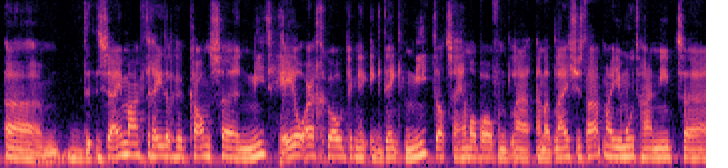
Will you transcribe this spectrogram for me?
Ehm, zij maakt redelijke kansen. Niet heel erg groot. ik. Ik denk niet dat ze helemaal boven het aan het lijstje staat. Maar je moet haar niet, eh,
